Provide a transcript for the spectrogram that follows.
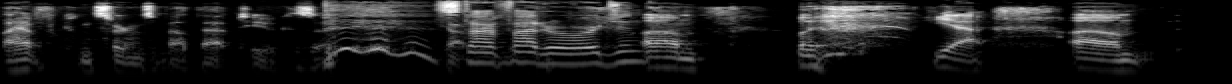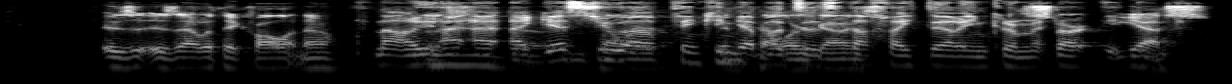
I have concerns about that too because Starfighter Origin. Um, but yeah, um, is is that what they call it now? Now, I, I, I The guess you are thinking about the impeller guys. Starfighter increment. Star, yes,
